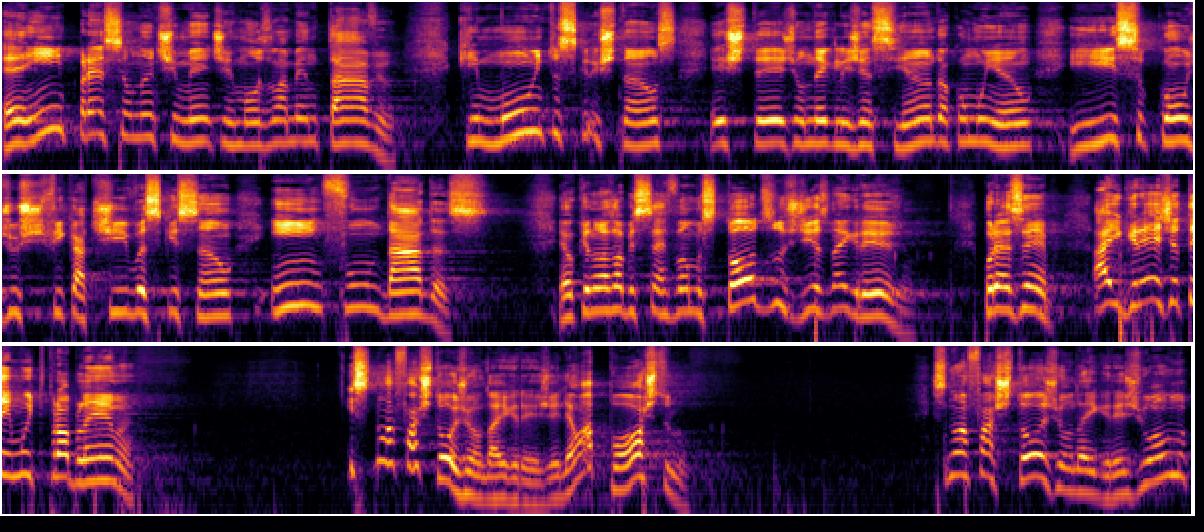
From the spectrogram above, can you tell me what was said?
É impressionantemente, irmãos, lamentável que muitos cristãos estejam negligenciando a comunhão e isso com justificativas que são infundadas. É o que nós observamos todos os dias na igreja. Por exemplo, a igreja tem muito problema. Isso não afastou João da igreja, ele é um apóstolo. Isso não afastou João da igreja. João,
